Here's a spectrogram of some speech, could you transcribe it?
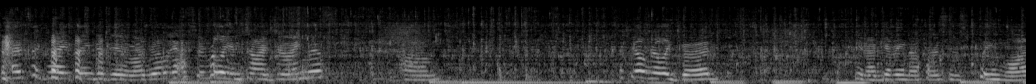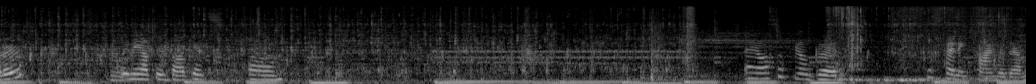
It's a great thing to do. I really, actually really enjoy doing this. Um, I feel really good, you know, giving the horses clean water, cleaning out their buckets. Um, I also feel good just spending time with them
